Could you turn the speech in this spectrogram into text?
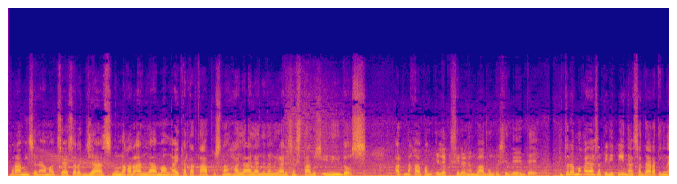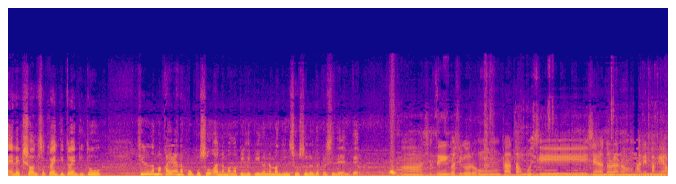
Maraming salamat Cesar Jazz. Nung nakaraan lamang ay katatapos ng halalan na nangyari sa Estados Unidos at nakapag-elect sila ng bagong presidente. Dito naman kaya sa Pilipinas, sa darating na eleksyon sa 2022, sino naman kaya napupusukan ng mga Pilipino na maging susunod na presidente? Ah, sa tingin ko siguro kung tatakbo si Senator ano, Manny Pacquiao.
